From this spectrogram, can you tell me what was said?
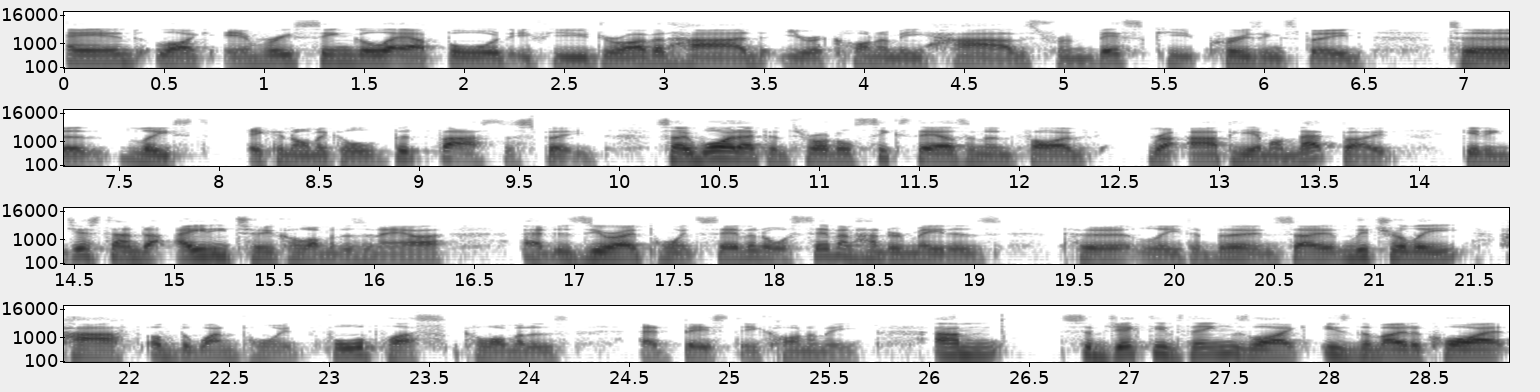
And like every single outboard, if you drive it hard, your economy halves from best cruising speed to least economical but faster speed. So wide open throttle, 6,005 r- RPM on that boat, getting just under 82 kilometres an hour at 0.7 or 700 metres per litre burn. So literally half of the 1.4 plus kilometres at best economy. Um, subjective things like is the motor quiet?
